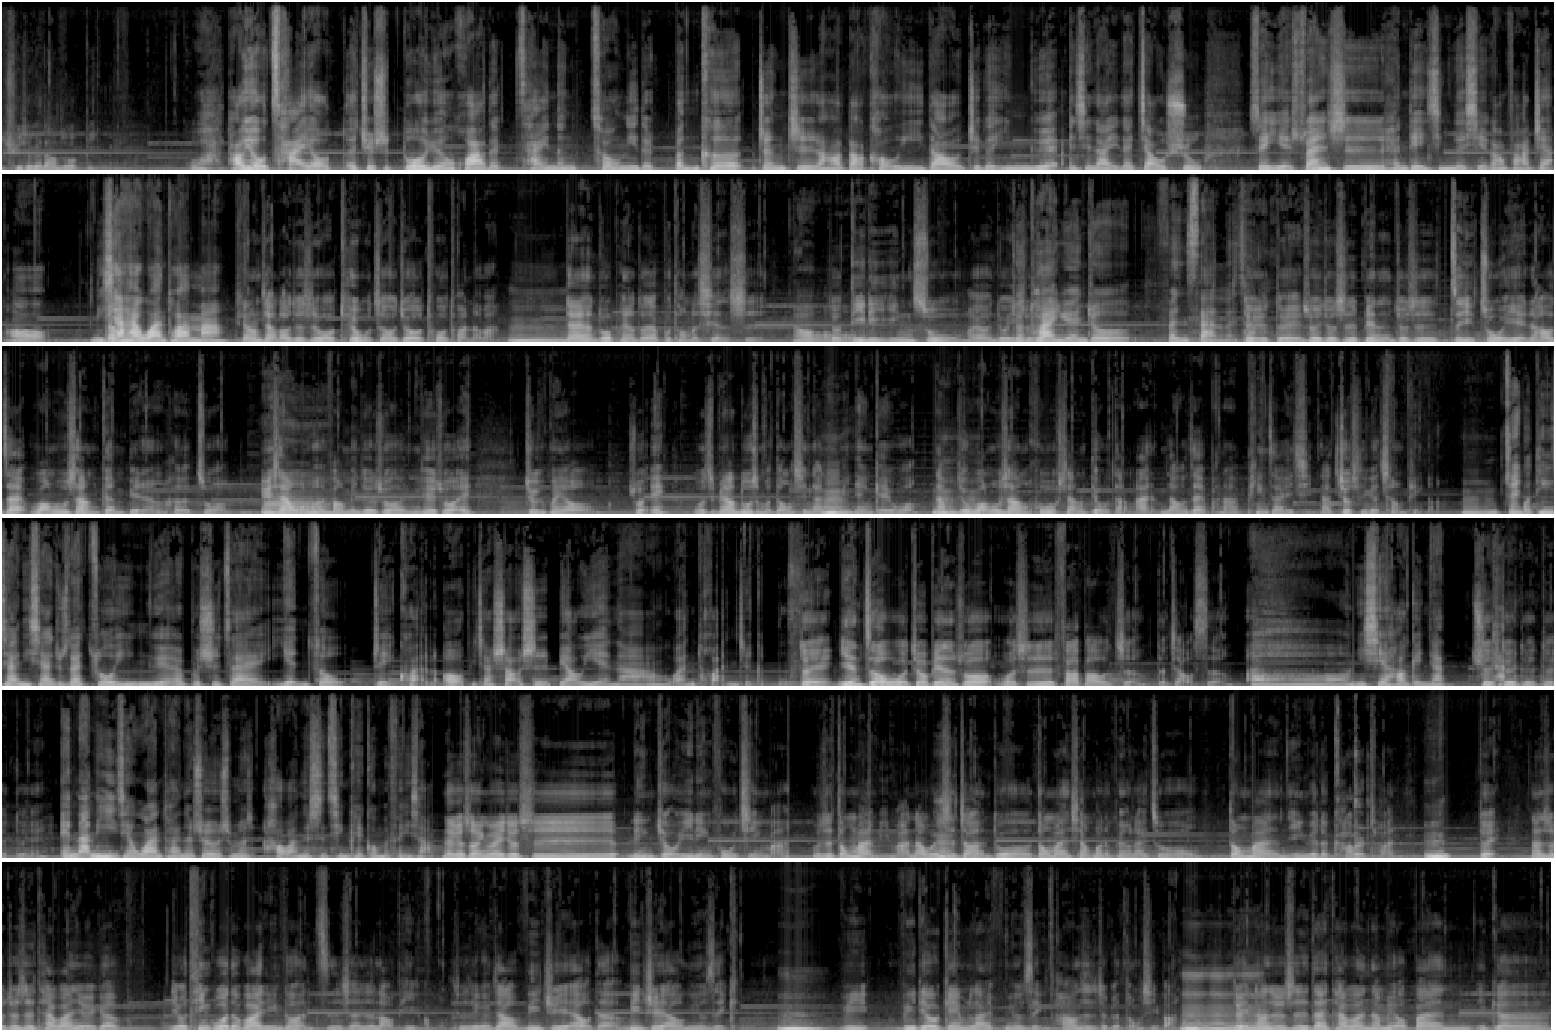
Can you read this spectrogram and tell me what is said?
取这个当做笔名。哇，好有才哦，而且是多元化的才能，从你的本科政治，然后到口译，到这个音乐，现在也在教书，所以也算是很典型的斜杠发展哦。你现在还玩团吗？刚刚讲到，就是我退伍之后就脱团了嘛。嗯，现在很多朋友都在不同的县市，哦，就地理因素，还有很多因素，就团员就。分散了，对对对，所以就是变成就是自己作业，然后在网络上跟别人合作。因为现在网络很方便，就是说你可以说，哎，这个朋友说，哎，我这边要录什么东西，那你明天给我，那我们就网络上互相丢档案，然后再把它拼在一起，那就是一个成品了。嗯，所以我听起来你现在就是在做音乐，而不是在演奏。这一块了哦，比较少是表演啊、玩团这个部分。对，演奏我就变成说我是发包者的角色。哦，你写好给人家去弹。对对对对对。哎，那你以前玩团的时候有什么好玩的事情可以跟我们分享？那个时候因为就是零九一零附近嘛，我是动漫迷嘛，那我也是找很多动漫相关的朋友来组动漫音乐的 cover 团。嗯，对，那时候就是台湾有一个有听过的话，一定都很资深，是老屁股，就是一个叫 VGL 的 VGL Music。嗯，V Video Game Live Music 好像是这个东西吧。嗯嗯，对，然后就是在台湾他们有办一个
